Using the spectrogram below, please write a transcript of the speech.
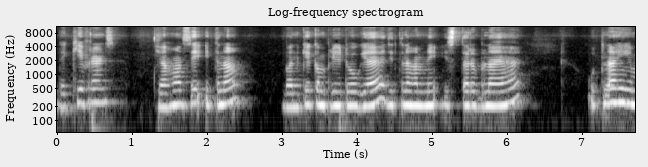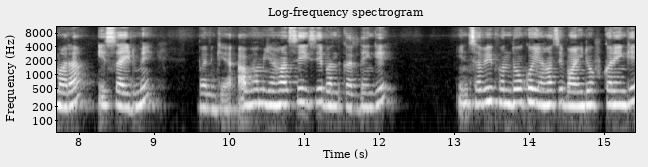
देखिए फ्रेंड्स यहाँ से इतना बन के कंप्लीट हो गया है जितना हमने इस तरफ़ बनाया है। उतना ही हमारा इस साइड में बन गया। अब हम यहाँ से इसे बंद कर देंगे। इन सभी फंदों को यहाँ से बाइंड ऑफ़ करेंगे।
